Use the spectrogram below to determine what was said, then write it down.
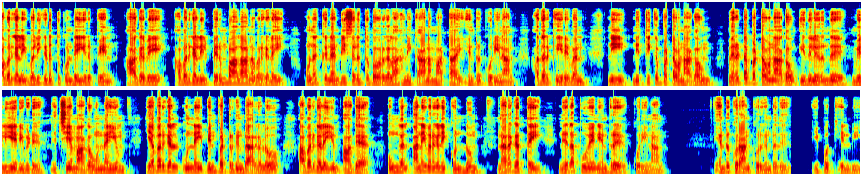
அவர்களை வழிகெடுத்து கொண்டே இருப்பேன். ஆகவே அவர்களில் பெரும்பாலானவர்களை உனக்கு நன்றி செலுத்துபவர்களாக நீ காண மாட்டாய் என்று கூறினான். அதற்கு இறைவன் நீ நித்திக்கப்பட்டவனாகவும் விரட்டப்பட்டவனாகவும் இதிலிருந்து வெளியேறிவிடு. நிச்சயமாக உன்னையும் எவர்கள் உன்னை பின்பற்றுகின்றார்களோ அவர்களையும் ஆக உங்கள் அனைவர்களை கொண்டும் நரகத்தை நிரப்புவேன் என்று கூறினான். என்று குரான் கூறுகின்றது. இப்போ கேள்வி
